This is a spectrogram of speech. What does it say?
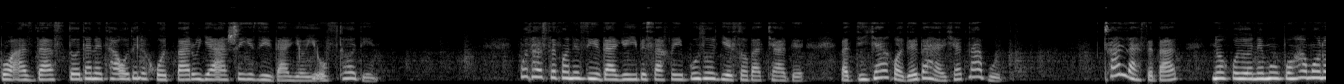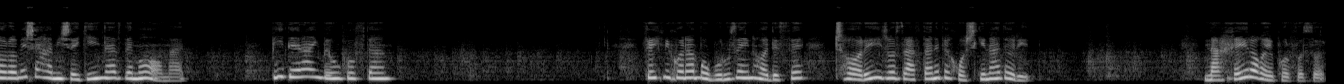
با از دست دادن تعادل خود بر روی عرشه زیردریایی افتادیم. متاسفانه زیردریایی به صخره بزرگی اصابت کرده و دیگر قادر به حرکت نبود. چند لحظه بعد ناخدانمو با همان آرامش همیشگی نزد ما آمد. بیدرنگ به او گفتم فکر می کنم با بروز این حادثه چاره ای جز رفتن به خشکی ندارید. نه خیر آقای پروفسور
